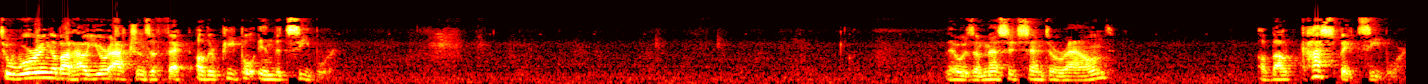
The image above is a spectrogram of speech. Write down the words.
to worrying about how your actions affect other people in the tzibur. There was a message sent around about Kaspe Tzibur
